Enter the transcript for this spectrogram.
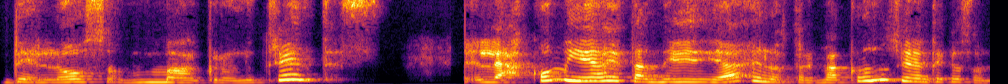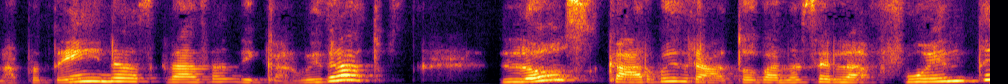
de los macronutrientes. Las comidas están divididas en los tres macronutrientes que son las proteínas, grasas y carbohidratos. Los carbohidratos van a ser la fuente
